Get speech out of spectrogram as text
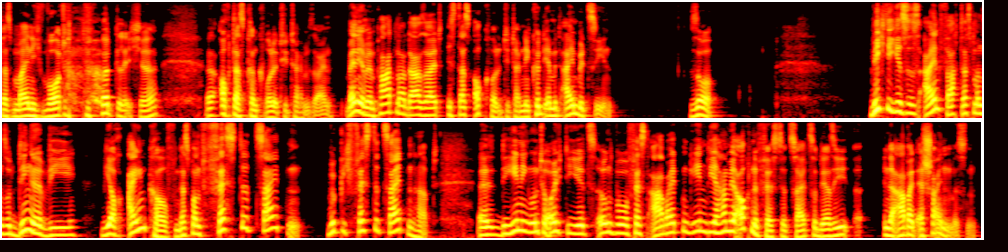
das meine ich wortwörtlich. Ja? Äh, auch das kann Quality Time sein. Wenn ihr mit dem Partner da seid, ist das auch Quality Time. Den könnt ihr mit einbeziehen. So. Wichtig ist es einfach, dass man so Dinge wie, wie auch einkaufen, dass man feste Zeiten, wirklich feste Zeiten habt. Äh, diejenigen unter euch, die jetzt irgendwo fest arbeiten gehen, die haben ja auch eine feste Zeit, zu der sie äh, in der Arbeit erscheinen müssen.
